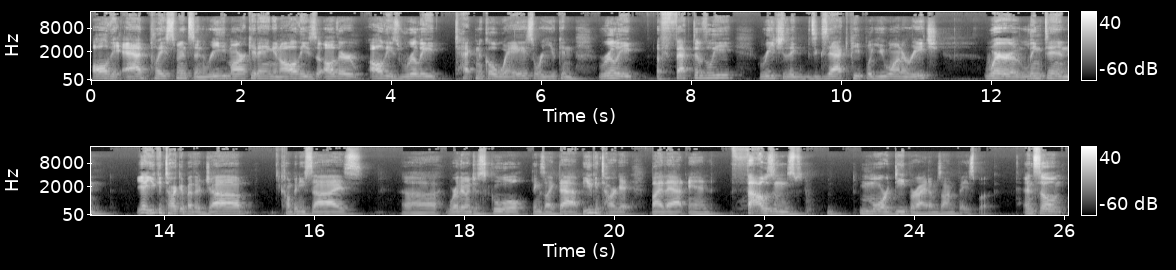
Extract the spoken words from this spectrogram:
all the ad placements and remarketing and all these other all these really technical ways where you can really effectively reach the exact people you want to reach where linkedin yeah you can target by their job company size uh, where they went to school things like that. But you can target by that and thousands more deeper items on facebook. And so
